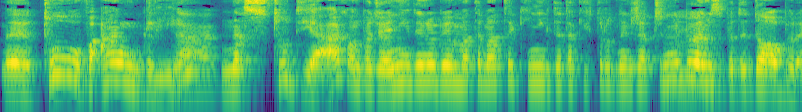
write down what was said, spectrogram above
e, tu w Anglii, Tak. na studiach, on powiedział, ja nigdy nie lubiłem matematyki, nigdy takich trudnych rzeczy, Mm. nie byłem zbyt dobry.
